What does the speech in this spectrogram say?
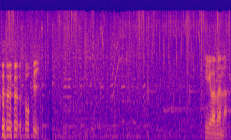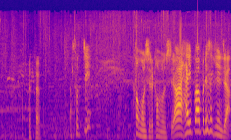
おい。平和だな。あ、そっち？カモンしてる、カモンしてる。あ、ハイパープレ先にじゃん。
